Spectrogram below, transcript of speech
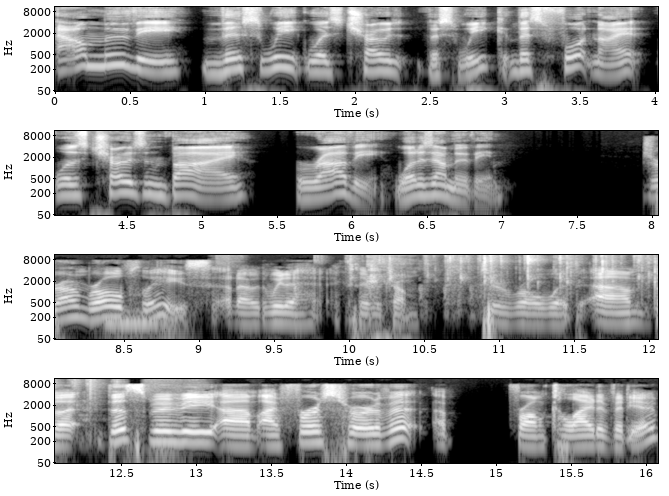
our movie this week was chosen. This week, this fortnight was chosen by Ravi. What is our movie? Drum roll, please. I know we don't actually have a drum to roll with. Um, but this movie, um, I first heard of it uh, from Collider Video.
